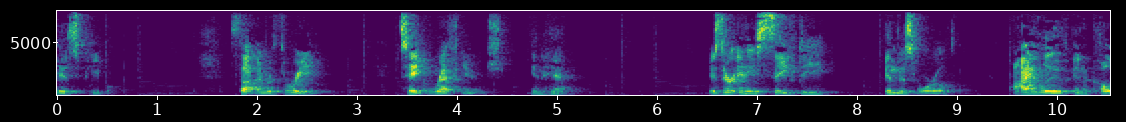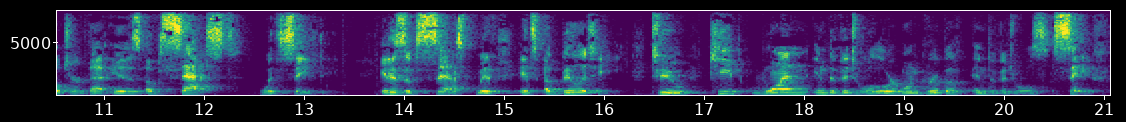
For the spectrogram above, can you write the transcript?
his people. Thought number three take refuge in him. Is there any safety in this world? I live in a culture that is obsessed with safety. It is obsessed with its ability to keep one individual or one group of individuals safe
